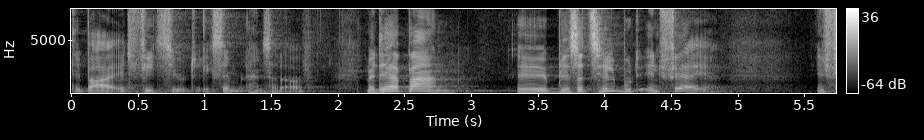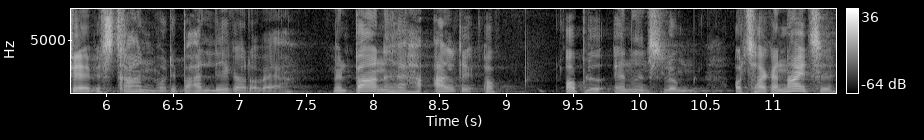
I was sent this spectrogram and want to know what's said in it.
Det er bare et fiktivt eksempel, han sætter op. Men det her barn øh, bliver så tilbudt en ferie. En ferie ved stranden, hvor det bare er lækkert at være. Men barnet her har aldrig op, oplevet andet end slummen, og takker nej til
